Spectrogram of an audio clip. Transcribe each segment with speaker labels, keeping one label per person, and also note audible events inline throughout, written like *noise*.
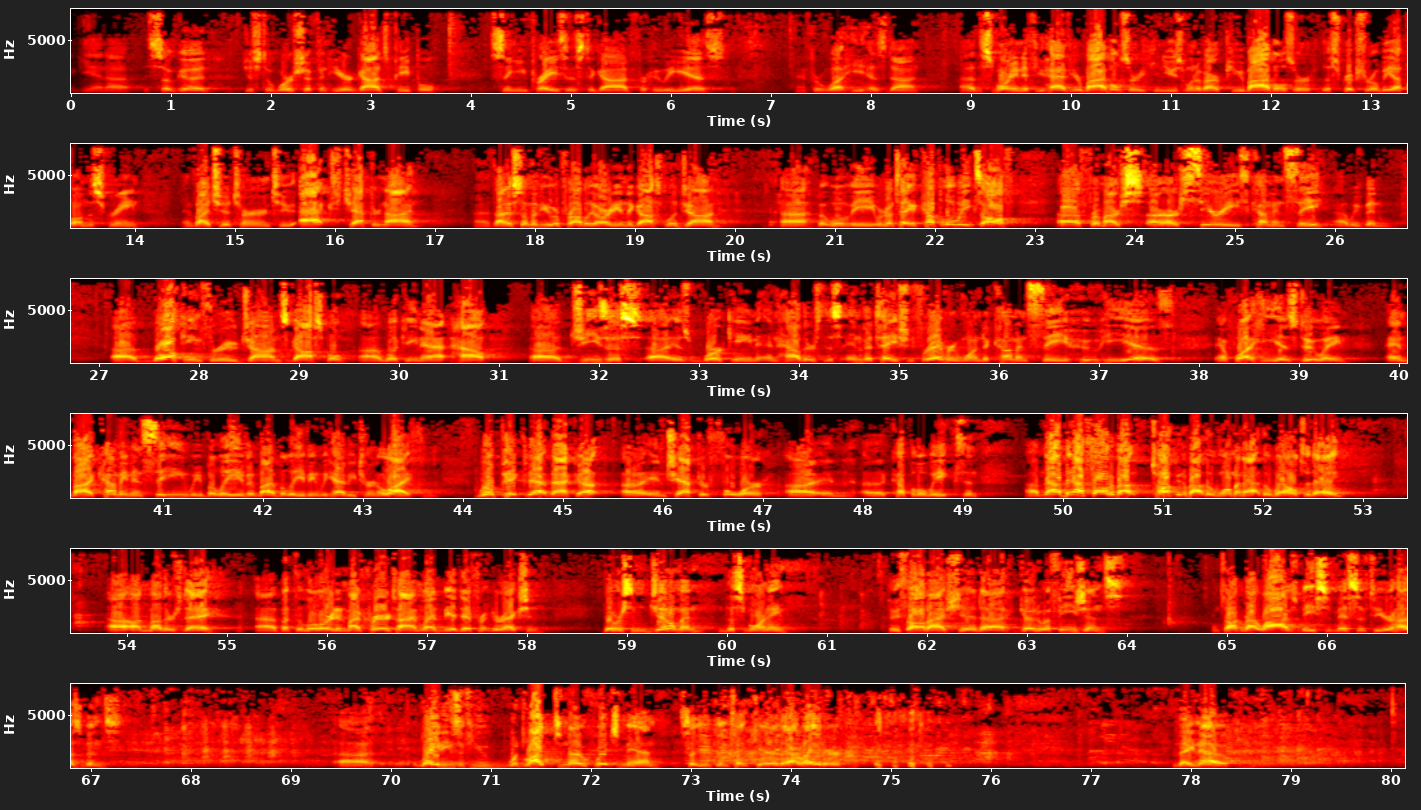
Speaker 1: Again, uh, it's so good just to worship and hear God's people singing praises to God for who He is and for what He has done. Uh, this morning, if you have your Bibles, or you can use one of our Pew Bibles, or the scripture will be up on the screen, I invite you to turn to Acts chapter 9. Uh, I know some of you are probably already in the Gospel of John, uh, but we'll be, we're going to take a couple of weeks off uh, from our, our, our, series Come and See. Uh, we've been uh, walking through John's gospel, uh, looking at how uh, Jesus uh, is working and how there's this invitation for everyone to come and see who he is and what he is doing. And by coming and seeing, we believe, and by believing, we have eternal life. We'll pick that back up uh, in chapter four uh, in a couple of weeks. And now, I mean, I thought about talking about the woman at the well today on Mother's Day. Uh, but the Lord in my prayer time led me a different direction. There were some gentlemen this morning who thought I should uh, go to Ephesians and talk about wives be submissive to your husbands. Uh, ladies, if you would like to know which men, so you can take care of that later, *laughs* they know.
